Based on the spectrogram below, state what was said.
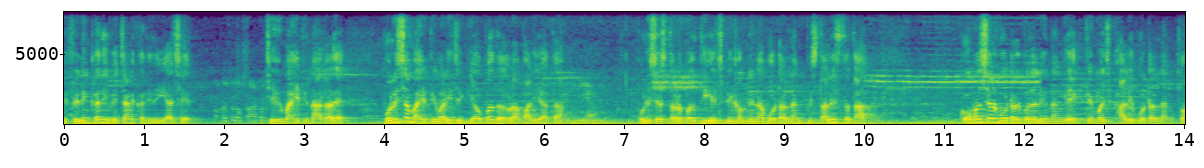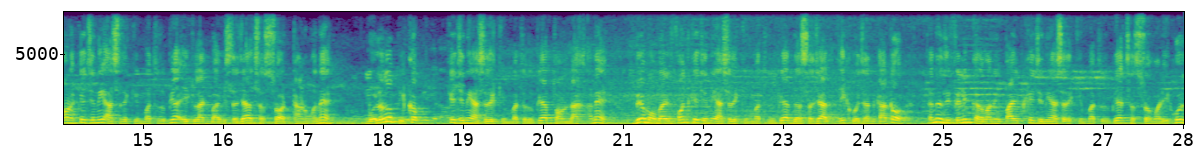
રિફિલિંગ કરી વેચાણ કરી રહ્યા છે. જેવી માહિતીના આધારે પોલીસે માહિતીવાળી જગ્યા ઉપર દરોડા પાડ્યા હતા. પોલીસે સ્થળ પરથી એચપી કંપનીના બોટલ નંગ પિસ્તાલીસ તથા કોમર્શિયલ બોટલ ભરેલી નંગ એક તેમજ ખાલી બોટલ નંગ ત્રણ કે જેની આશરે કિંમત રૂપિયા એક લાખ બાવીસ હજાર છસો અઠ્ઠાણું અને બોલેરો પિકઅપ કે જેની આશરે કિંમત રૂપિયા ત્રણ લાખ અને બે મોબાઈલ ફોન કે જેની આશરે કિંમત રૂપિયા દસ હજાર એક વજન કાંટો અને રિફિલિંગ કરવાની પાઇપ કે જેની આશરે કિંમત રૂપિયા છસો મળી કુલ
